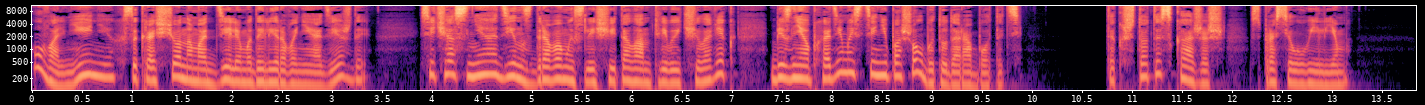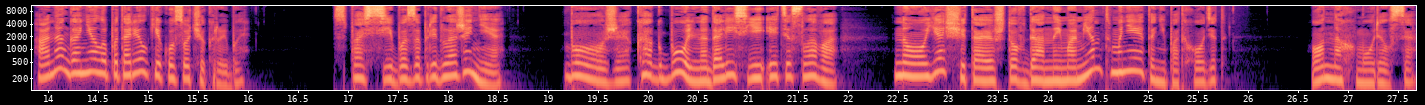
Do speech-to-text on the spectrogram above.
увольнениях, сокращенном отделе моделирования одежды. Сейчас ни один здравомыслящий талантливый человек без необходимости не пошел бы туда работать. «Так что ты скажешь?» — спросил Уильям. Она гоняла по тарелке кусочек рыбы. «Спасибо за предложение». Боже, как больно дались ей эти слова. Но я считаю, что в данный момент мне это не подходит. Он нахмурился.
